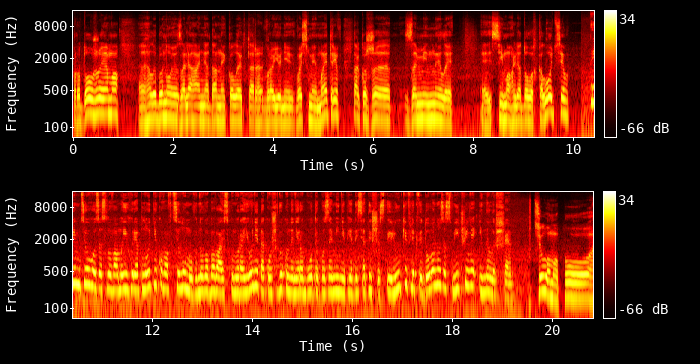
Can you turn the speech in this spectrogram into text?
продовжуємо. Е, Глибиною залягання даний колектор в районі 8 метрів. Також замінили сім оглядових колодців. Крім цього, за словами Ігоря Плотнікова, в цілому в Новобаварському районі також виконані роботи по заміні 56 люків, ліквідовано засмічення і не лише. Цілому по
